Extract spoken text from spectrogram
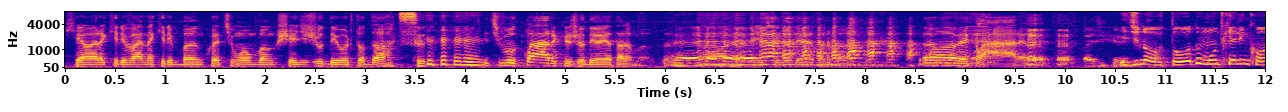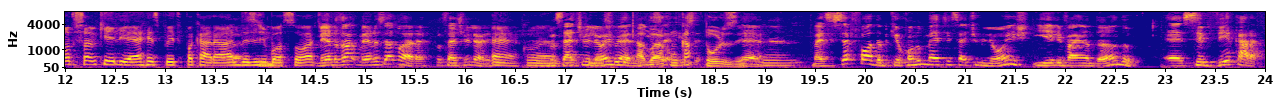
que a hora que ele vai naquele banco, tinha um banco cheio de judeu ortodoxo. e tipo, claro que o judeu ia estar no banco. Obviamente que o judeu ia estar no banco. Óbvio, é claro. Pode crer. E de novo, todo mundo que ele encontra sabe quem ele é, respeita pra caralho, deseja boa sorte. Menos, a- menos agora, com 7 milhões. É, com- com 7 milhões, velho. Agora isso com é- isso é- 14. É. Mas isso é foda, porque quando metem 7 milhões e ele vai andando, é, você vê, cara,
